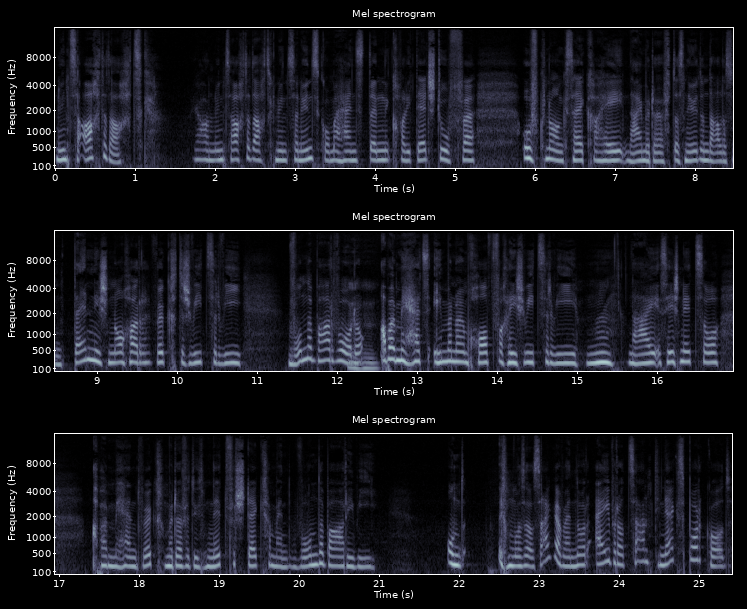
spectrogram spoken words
1988, ja 1988, 1990, wir haben sie dann Qualitätsstufen aufgenommen und gesagt, hey, nein, wir dürfen das nicht und alles. Und dann ist nachher wirklich der Schweizer Wein wunderbar geworden. Mhm. Aber wir haben es immer noch im Kopf, ein bisschen Schweizer Wein. Hm, nein, es ist nicht so. Aber wir haben wirklich, wir dürfen uns nicht verstecken, wir haben wunderbare Wein. Und ich muss auch sagen, wenn nur 1% in den Export geht,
